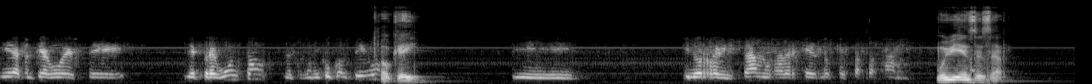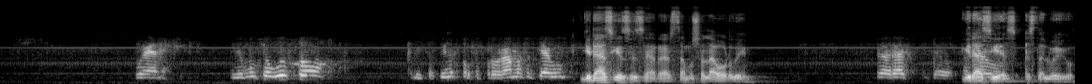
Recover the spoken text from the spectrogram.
mira Santiago, este, le pregunto, me comunico contigo Ok. y, y lo revisamos a ver qué es lo que está pasando. Muy bien, César. Bueno, me dio mucho gusto. Felicitaciones por tu programa, Santiago. Gracias, César. Estamos a la orden. Gracias. Hasta luego.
